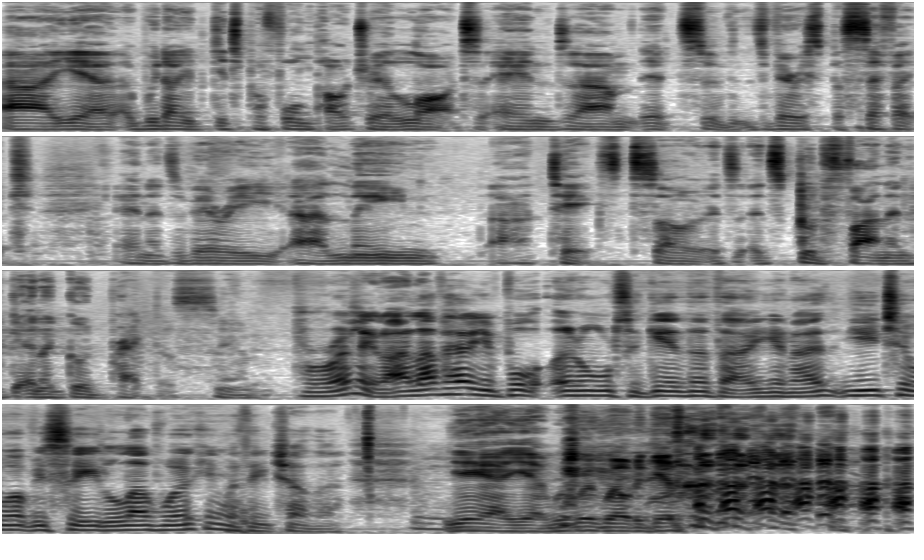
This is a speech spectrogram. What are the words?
uh, yeah, we don't get to perform poetry a lot, and um, it's it's very specific, and it's very uh, lean. Uh, text, so it's it's good fun and, and a good practice. Yeah. Brilliant. I love how you brought it all together, though. You know, you two obviously love working with each other. yeah, yeah, we work well together.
